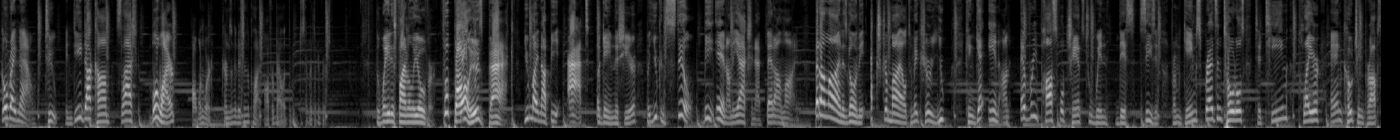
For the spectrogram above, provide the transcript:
Go right now to Indeed.com slash BlueWire, all one word. Terms and conditions apply. Offer valid through December 31st. The wait is finally over. Football is back. You might not be at a game this year, but you can still be in on the action at Bet Online. BetOnline is going the extra mile to make sure you can get in on every possible chance to win this season. From game spreads and totals to team, player, and coaching props,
